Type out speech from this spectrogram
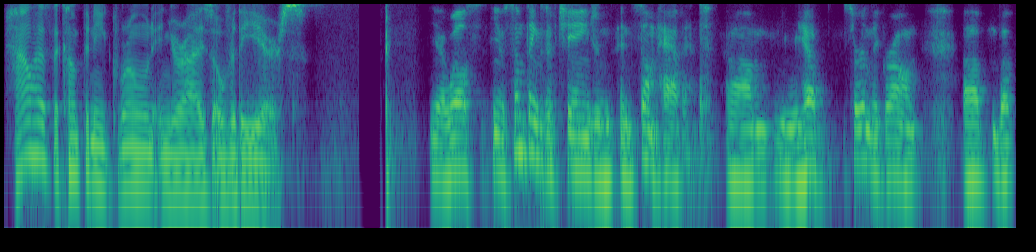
How has the company grown in your eyes over the years? Yeah, well, you know, some things have changed and, and some haven't. Um, we have certainly grown, uh, but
